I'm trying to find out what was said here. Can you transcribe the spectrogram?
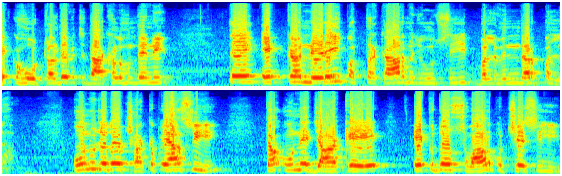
ਇੱਕ ਹੋਟਲ ਦੇ ਵਿੱਚ ਦਾਖਲ ਹੁੰਦੇ ਨੇ ਤੇ ਇੱਕ ਨੇੜੇ ਹੀ ਪੱਤਰਕਾਰ ਮੌਜੂਦ ਸੀ, ਬਲਵਿੰਦਰ ਭੱਲਾ। ਉਹਨੂੰ ਜਦੋਂ ਛੱਕ ਪਿਆ ਸੀ ਤਾਂ ਉਹਨੇ ਜਾ ਕੇ ਇੱਕ ਦੋ ਸਵਾਲ ਪੁੱਛੇ ਸੀ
